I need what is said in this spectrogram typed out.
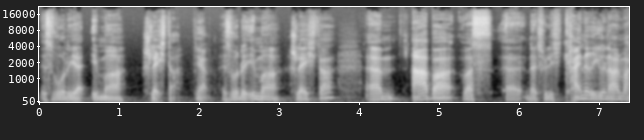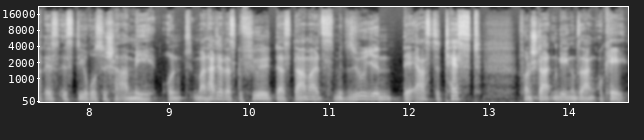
es wurde ja immer schlechter. Ja. Es wurde immer schlechter. Ähm, aber was äh, natürlich keine Regionalmacht ist, ist die russische Armee. Und man hat ja das Gefühl, dass damals mit Syrien der erste Test vonstatten ging und sagen, okay,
